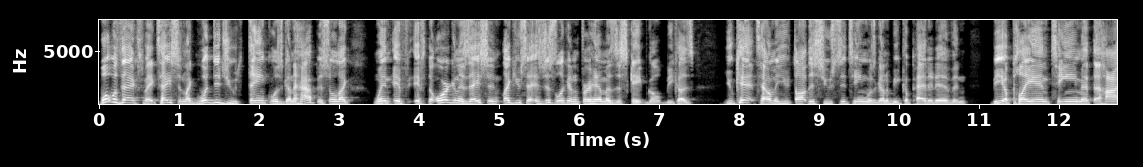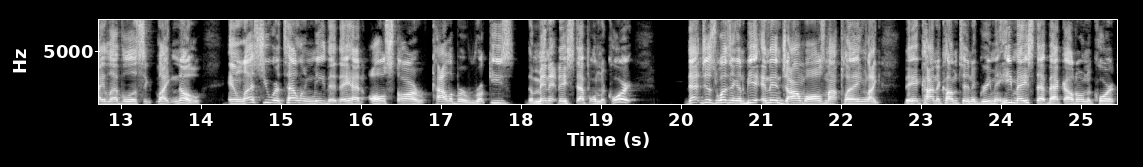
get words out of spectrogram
what was the expectation? Like, what did you think was going to happen?" So, like, when if if the organization, like you said, is just looking for him as a scapegoat because you can't tell me you thought this Houston team was going to be competitive and be a play-in team at the high level. Of, like, no, unless you were telling me that they had all-star caliber rookies the minute they step on the court, that just wasn't going to be it. And then John Wall's not playing. Like, they had kind of come to an agreement. He may step back out on the court.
